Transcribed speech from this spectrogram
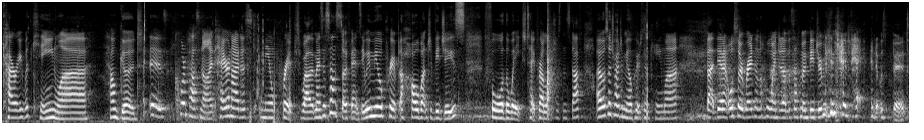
curry with quinoa. How good. It is quarter past nine. Taya and I just meal prepped. Wow, that makes it sound so fancy. We meal prepped a whole bunch of veggies for the week to take for our lunches and stuff. I also tried to meal prep some quinoa, but then I also ran down the hallway and did other stuff in my bedroom and then came back and it was burnt.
